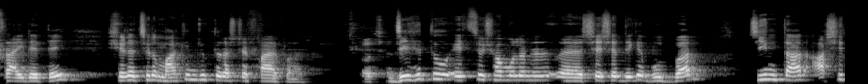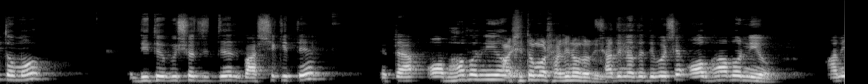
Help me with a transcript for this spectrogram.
ফ্রাইডেতে সেটা ছিল মার্কিন যুক্তরাষ্ট্রের ফায়ার পাওয়ার আচ্ছা। যেহেতু এসসিও সম্মেলনের শেষের দিকে বুধবার চীন তার আশিতম দ্বিতীয় বিশ্বযুদ্ধের বার্ষিকীতে একটা অভাবনীয় আশিতম স্বাধীনতা স্বাধীনতা দিবসে অভাবনীয়। আমি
